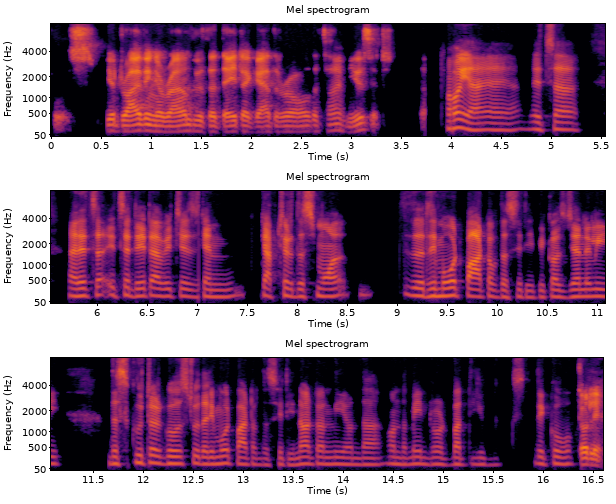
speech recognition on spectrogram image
pools? You're driving around with a data gatherer all the time. Use it. Oh yeah, yeah, yeah. It's a and it's a it's a data which is can capture the small, the remote part of the city because generally the scooter goes to the remote part of the city not only on the on the main road but you they go totally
